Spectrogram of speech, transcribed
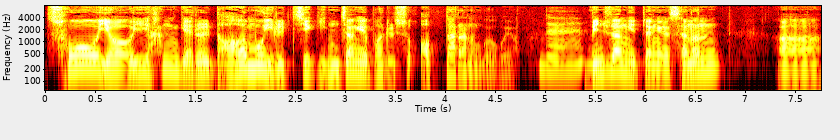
소여의 한계를 너무 일찍 인정해 버릴 수 없다라는 거고요. 네. 민주당 입장에서는 아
